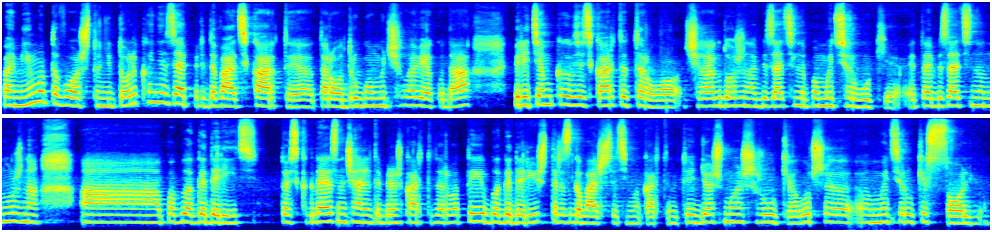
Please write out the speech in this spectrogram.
помимо того, что не только нельзя передавать карты Таро другому человеку, да, перед тем, как взять карты Таро, человек должен обязательно помыть руки. Это обязательно нужно а, поблагодарить то есть, когда изначально ты берешь карты Таро, ты благодаришь, ты разговариваешь с этими картами, ты идешь, моешь руки, а лучше э, мыть руки солью.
